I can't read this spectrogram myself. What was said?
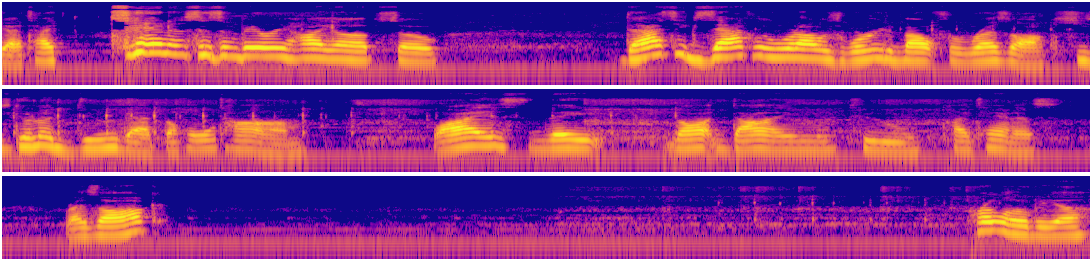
Yeah, Titanus isn't very high up, so that's exactly what I was worried about for Rezok. He's gonna do that the whole time. Why is they not dying to Titanus? Rezok? Purlovia.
